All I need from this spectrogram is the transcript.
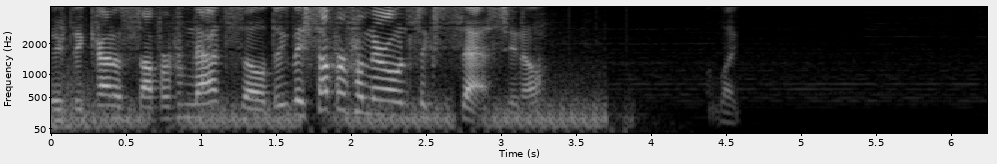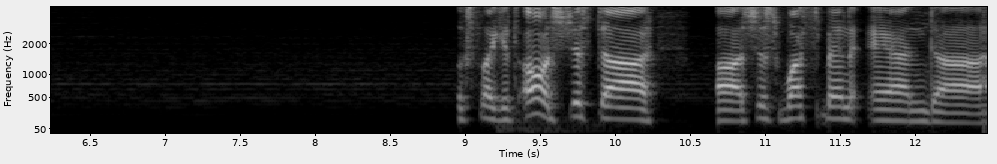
they, they kind of suffer from that, so they, they suffer from their own success, you know. Like, looks like it's oh, it's just uh, uh it's just Westman and uh,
